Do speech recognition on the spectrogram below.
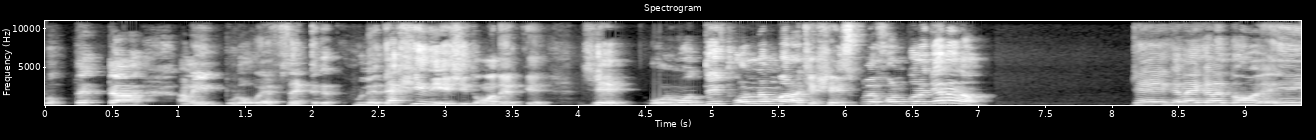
প্রত্যেকটা আমি পুরো ওয়েবসাইট থেকে খুলে দেখিয়ে দিয়েছি তোমাদেরকে যে ওর মধ্যেই ফোন নাম্বার আছে, সেই স্কুলে ফোন করে জেনে না? যে এখানে এখানে তো এই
